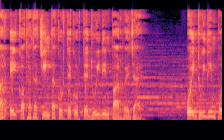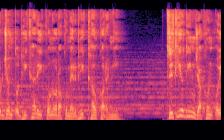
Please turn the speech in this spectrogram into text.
আর এই কথাটা চিন্তা করতে করতে দুই দিন পার হয়ে যায়। ওই দুই দিন পর্যন্ত ভিখারি কোনো রকমের ভিক্ষাও করেনি। তৃতীয় দিন যখন ওই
